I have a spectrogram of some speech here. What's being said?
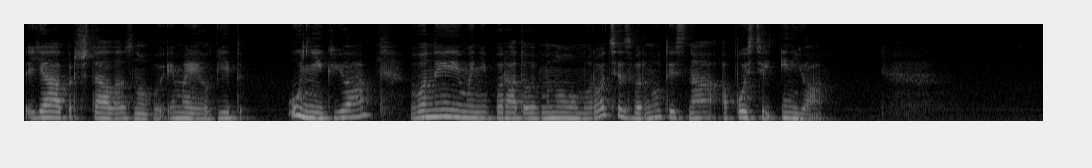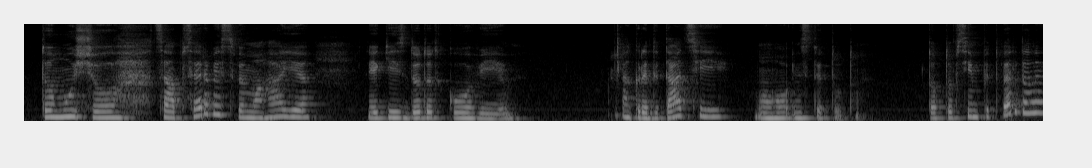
Я прочитала знову імейл від Unique.ua. Вони мені порадили в минулому році звернутися на апостіль Ін'юа. Тому що ЦАП сервіс вимагає якісь додаткові акредитації мого інституту. Тобто всім підтвердили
